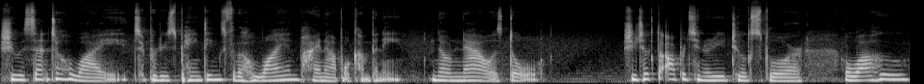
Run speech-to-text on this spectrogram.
she was sent to Hawaii to produce paintings for the Hawaiian Pineapple Company, known now as Dole. She took the opportunity to explore Oahu,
